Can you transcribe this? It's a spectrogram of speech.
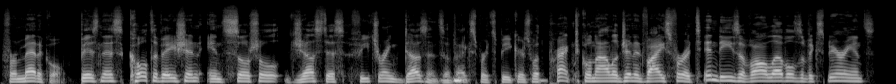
for medical, business, cultivation, and social justice, featuring dozens of expert speakers with practical knowledge and advice for attendees of all levels of experience.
